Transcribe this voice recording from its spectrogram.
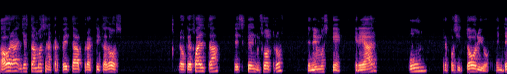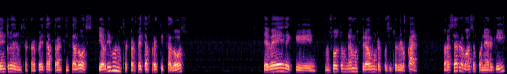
Ahora ya estamos en la carpeta práctica 2. Lo que falta es que nosotros tenemos que crear un repositorio dentro de nuestra carpeta práctica 2. Si abrimos nuestra carpeta práctica 2, se ve de que nosotros no hemos creado un repositorio local. Para hacerlo vamos a poner git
